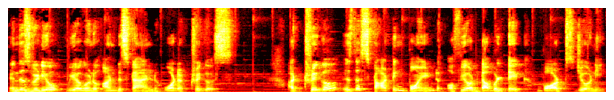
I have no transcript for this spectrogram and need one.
in this video, we are going to understand what are triggers. A trigger is the starting point of your DoubleTick bot's journey.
